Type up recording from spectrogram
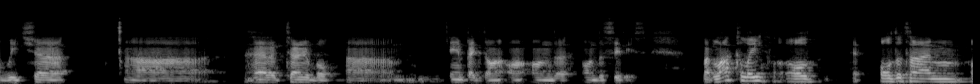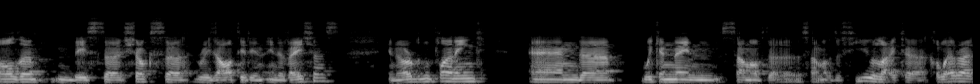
which had a terrible um, impact on, on, on, the on the cities. But luckily, all all the time, all the these uh, shocks uh, resulted in innovations in urban planning, and uh, we can name some of the some of the few like uh, cholera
